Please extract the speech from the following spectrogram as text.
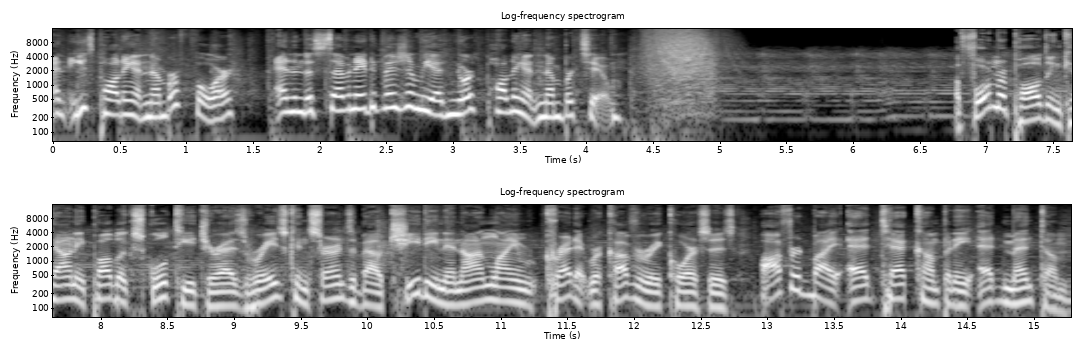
and East Paulding at number 4. And in the 7A division, we have North Paulding at number 2. A former Paulding County public school teacher has raised concerns about cheating in online credit recovery courses offered by ed tech company Edmentum.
